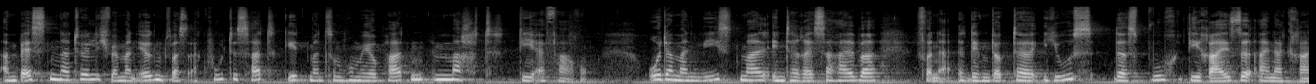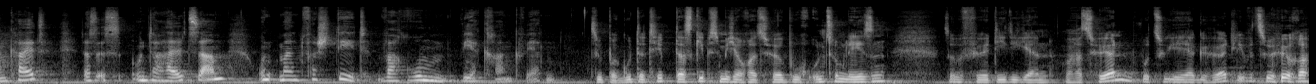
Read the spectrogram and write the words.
Am besten natürlich, wenn man irgendwas Akutes hat, geht man zum Homöopathen, macht die Erfahrung. Oder man liest mal Interesse halber von dem Dr. Hughes das Buch Die Reise einer Krankheit. Das ist unterhaltsam und man versteht, warum wir krank werden. Super, guter Tipp. Das gibt es mich auch als Hörbuch und zum Lesen. So für die, die gern was hören, wozu ihr ja gehört, liebe Zuhörer,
